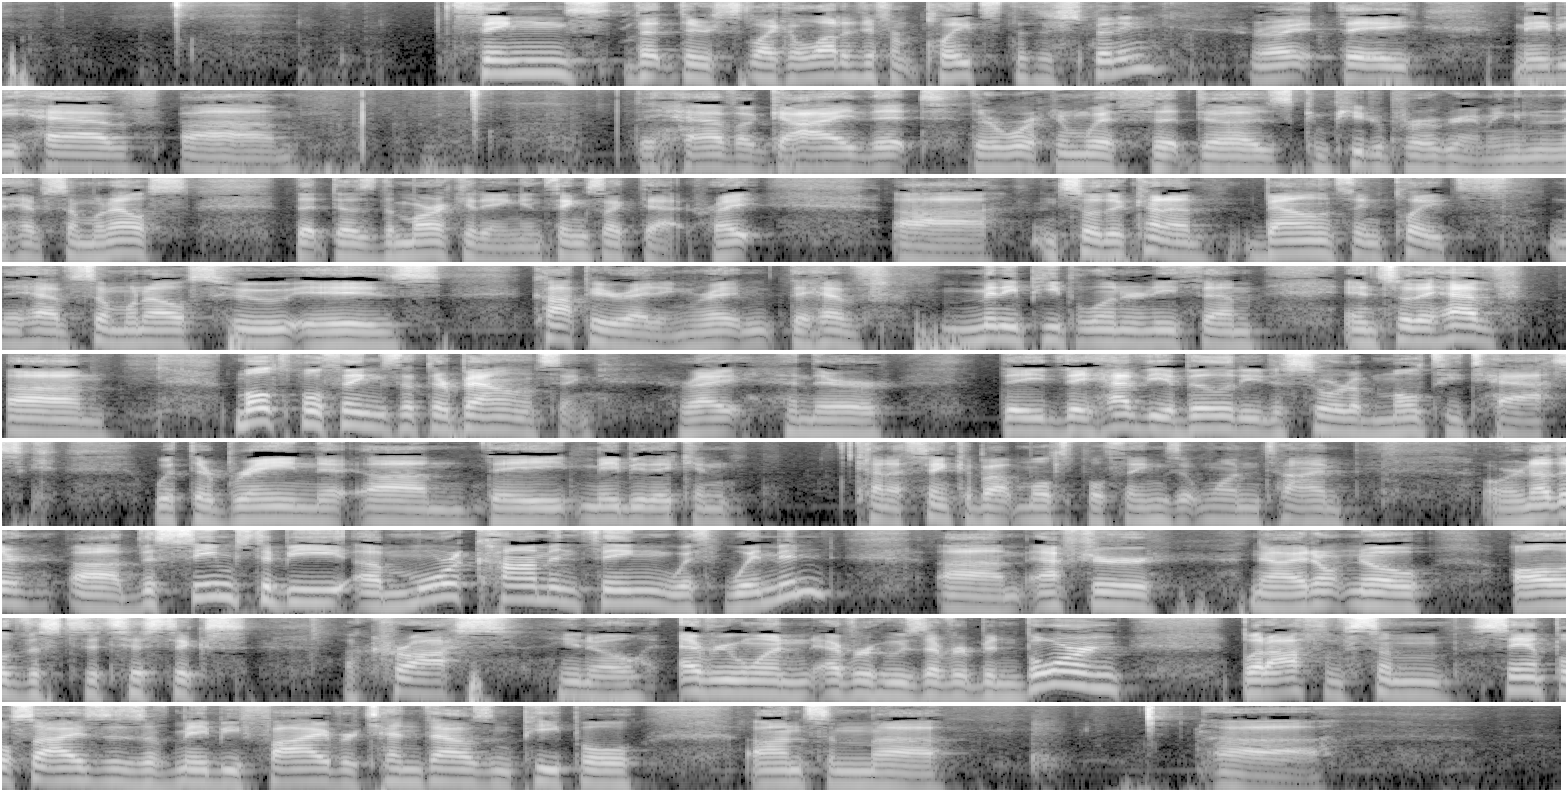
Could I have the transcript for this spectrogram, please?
things that there's like a lot of different plates that they're spinning, right? They maybe have um, they have a guy that they're working with that does computer programming, and then they have someone else that does the marketing and things like that, right? Uh, and so they're kind of balancing plates. They have someone else who is copywriting, right? They have many people underneath them, and so they have um, multiple things that they're balancing, right? And they're they they have the ability to sort of multitask with their brain. Um, they maybe they can kind of think about multiple things at one time or another. Uh, this seems to be a more common thing with women. Um, after now, I don't know all of the statistics across you know everyone ever who's ever been born, but off of some sample sizes of maybe five or ten thousand people on some. Uh, uh,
